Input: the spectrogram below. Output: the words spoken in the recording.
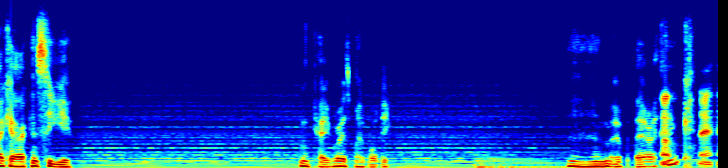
Okay, I can see you. Okay, where's my body? Um, over there, I Oh, think. there.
